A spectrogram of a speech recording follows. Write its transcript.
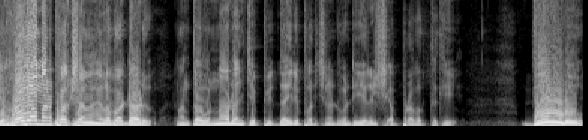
యహోవా మన పక్షాన నిలబడ్డాడు. మనతో ఉన్నాడు అని చెప్పి ధైర్యపరిచినటువంటి ఎలిషా ప్రవక్తకి దేవుడు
